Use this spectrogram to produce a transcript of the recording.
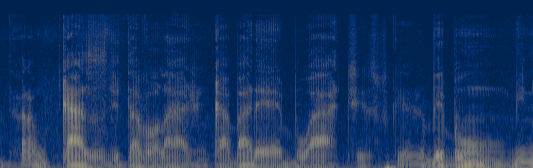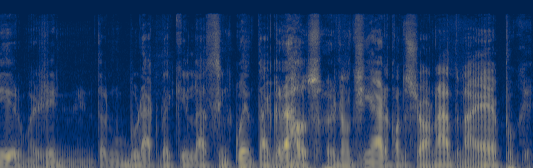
Então, eram casas de tavolagem, cabaré, boates, porque bebum, mineiro, imagine, entrando num buraco daquele lá, 50 graus, não tinha ar-condicionado na época.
